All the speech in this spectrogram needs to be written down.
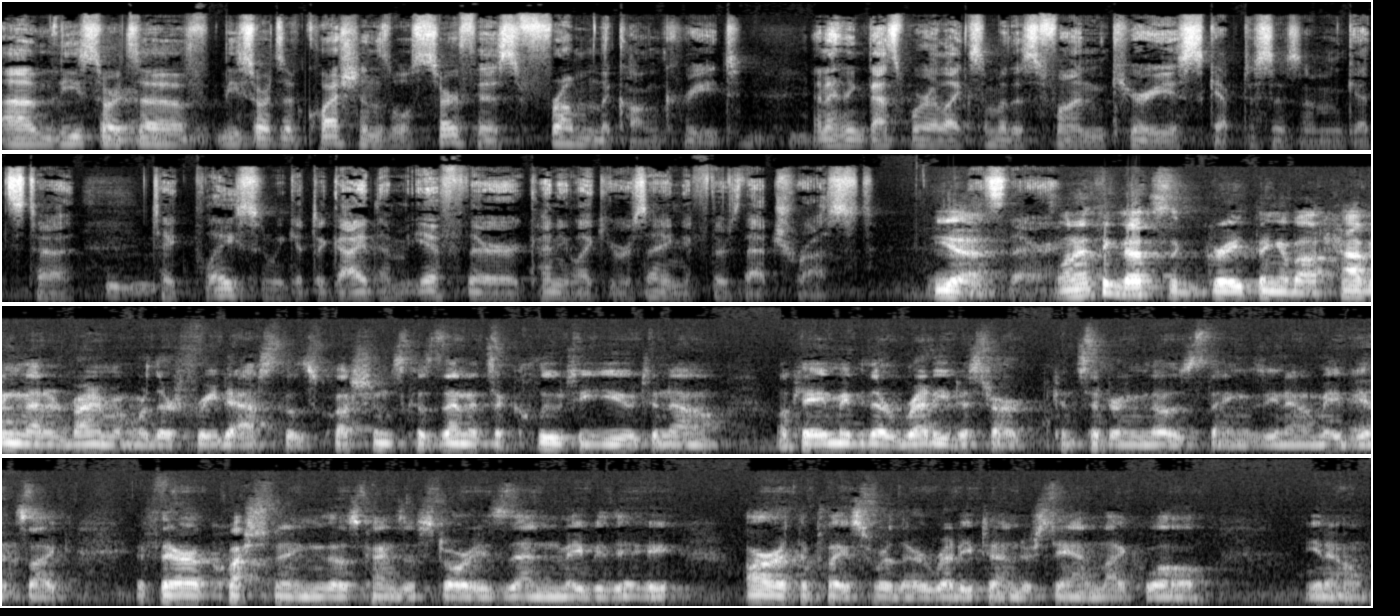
um, these sorts of these sorts of questions will surface from the concrete, and I think that's where like some of this fun, curious skepticism gets to take place, and we get to guide them if they're kind of like you were saying, if there's that trust. Yeah. that's there. Well, and I think that's the great thing about having that environment where they're free to ask those questions because then it's a clue to you to know, okay, maybe they're ready to start considering those things. You know, maybe it's like if they're questioning those kinds of stories, then maybe they are at the place where they're ready to understand, like, well, you know,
